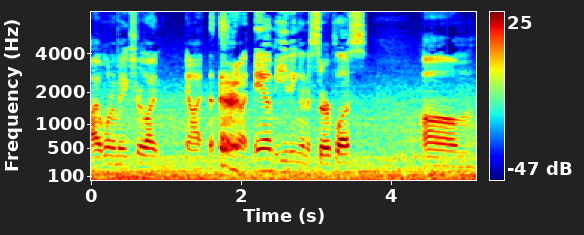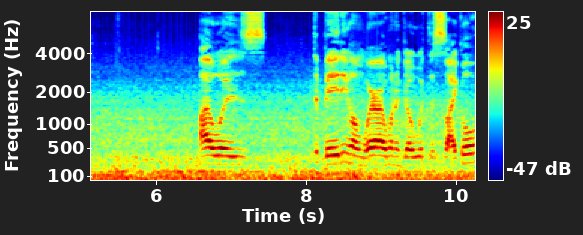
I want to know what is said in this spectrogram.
I want to make sure that I'm, I am eating in a surplus. Um, I was debating on where I want to go with this cycle.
